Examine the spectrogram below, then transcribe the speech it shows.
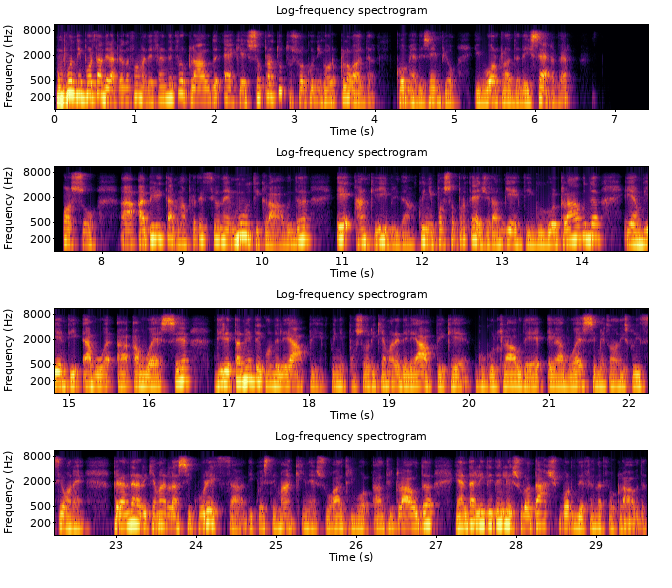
Un punto importante della piattaforma Defender for Cloud è che soprattutto su alcuni workload, come ad esempio i workload dei server, posso uh, abilitare una protezione multi-cloud e anche ibrida, quindi posso proteggere ambienti Google Cloud e ambienti AWS direttamente con delle API, quindi posso richiamare delle API che Google Cloud e, e AWS mettono a disposizione per andare a richiamare la sicurezza di queste macchine su altri, altri cloud e andarli a vederle sulla dashboard Defender for Cloud,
